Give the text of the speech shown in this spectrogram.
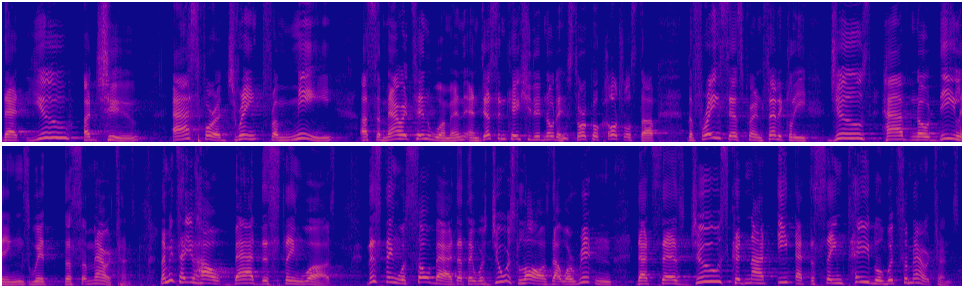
that you, a Jew, ask for a drink from me, a Samaritan woman? And just in case you didn't know the historical cultural stuff, the phrase says parenthetically, Jews have no dealings with the Samaritans. Let me tell you how bad this thing was. This thing was so bad that there was Jewish laws that were written that says Jews could not eat at the same table with Samaritans.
